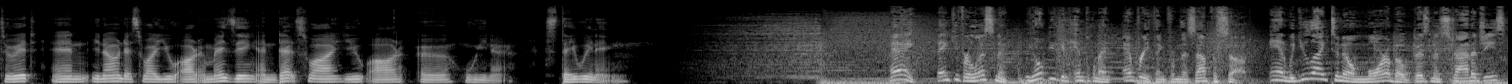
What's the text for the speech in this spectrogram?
to it. And you know, that's why you are amazing and that's why you are a winner. Stay winning. Hey, thank you for listening. We hope you can implement everything from this episode. And would you like to know more about business strategies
